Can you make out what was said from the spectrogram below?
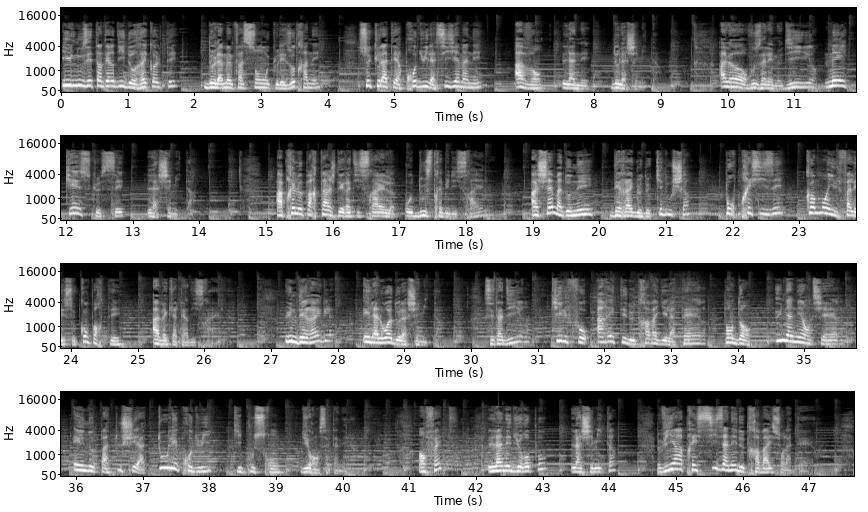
il nous est interdit de récolter, de la même façon que les autres années, ce que la terre produit la sixième année avant l'année de la Shemitah. Alors vous allez me dire, mais qu'est-ce que c'est la Shemitah Après le partage des rêtes Israël aux douze tribus d'Israël, Hachem a donné des règles de Kedusha pour préciser comment il fallait se comporter avec la terre d'Israël. Une des règles est la loi de la Shemitah, c'est-à-dire qu'il faut arrêter de travailler la terre pendant une année entière et ne pas toucher à tous les produits qui pousseront durant cette année-là. En fait, l'année du repos, la Shemitah, vient après six années de travail sur la terre.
